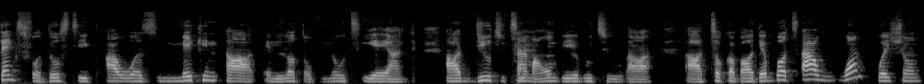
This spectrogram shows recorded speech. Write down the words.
thanks for those tips. I was making uh, a lot of notes here, and uh, due to time, I won't be able to uh, uh, talk about them. But uh, one question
